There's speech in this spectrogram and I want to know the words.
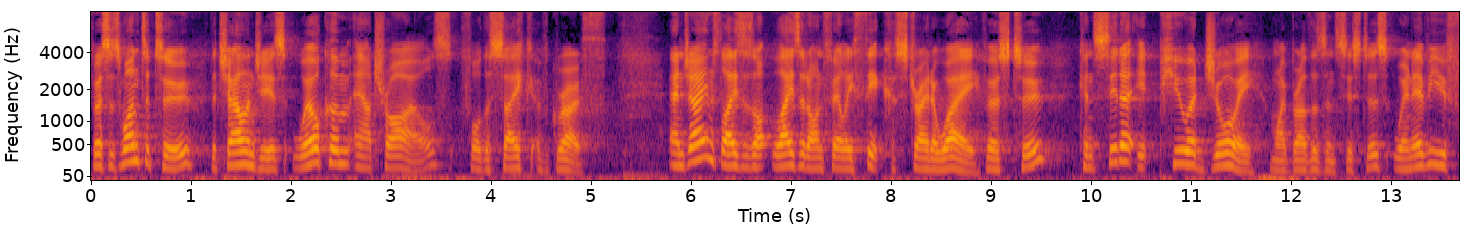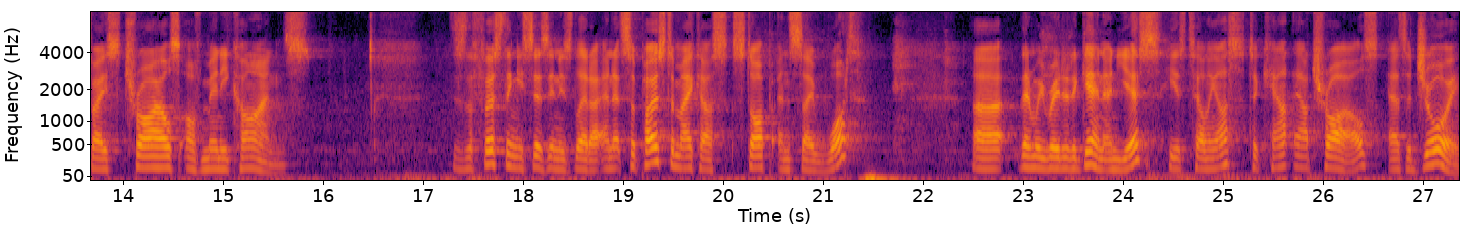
Verses 1 to 2, the challenge is welcome our trials for the sake of growth. And James lays it on fairly thick straight away. Verse 2 Consider it pure joy, my brothers and sisters, whenever you face trials of many kinds. This is the first thing he says in his letter, and it's supposed to make us stop and say, What? Uh, then we read it again, and yes, he is telling us to count our trials as a joy.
